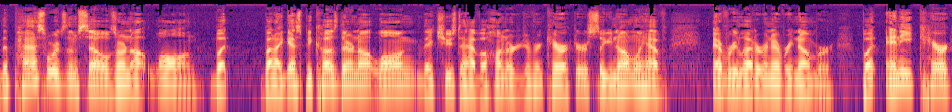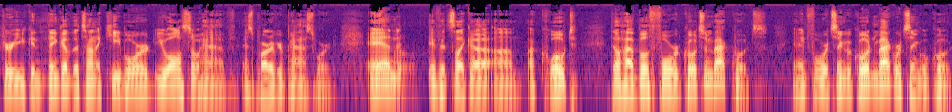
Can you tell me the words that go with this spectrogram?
The passwords themselves are not long, but but I guess because they're not long, they choose to have a hundred different characters. So you not only have every letter and every number, but any character you can think of that's on a keyboard, you also have as part of your password. And if it's like a um, a quote, they'll have both forward quotes and back quotes, and forward single quote and backward single quote,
